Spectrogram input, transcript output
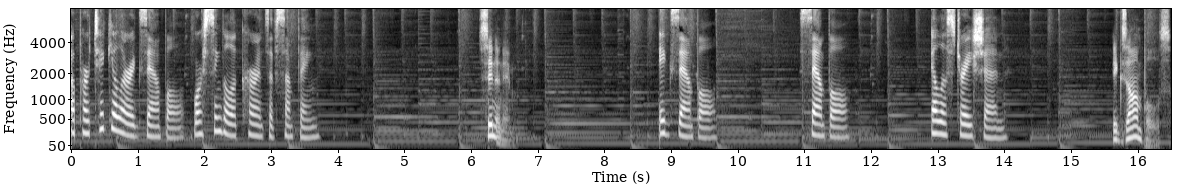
A particular example or single occurrence of something. Synonym. Example. Sample. Illustration. Examples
